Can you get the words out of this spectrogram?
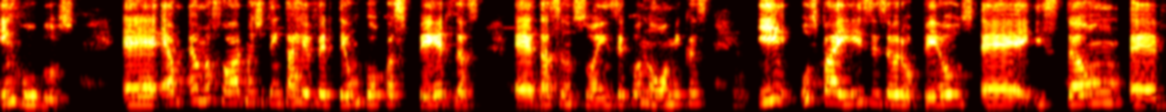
em rublos. É, é, é uma forma de tentar reverter um pouco as perdas é, das sanções econômicas, e os países europeus é, estão é,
